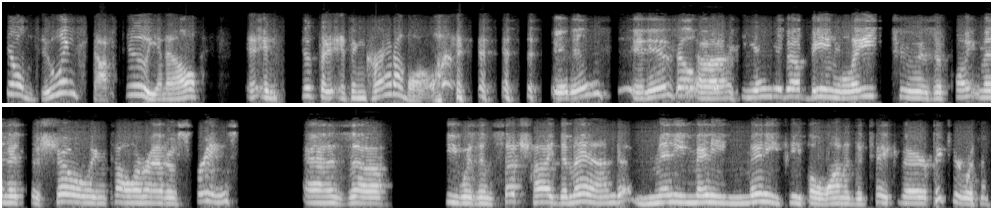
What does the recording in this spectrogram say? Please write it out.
still doing stuff too. You know, it, it's just it's incredible. It is. It is. Uh, he ended up being late to his appointment at the show in Colorado Springs, as uh, he was in such high demand. Many, many, many people wanted to take their picture with him.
